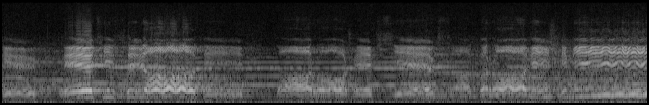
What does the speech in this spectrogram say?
бумаги эти слезы дороже всех сокровищ мира.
